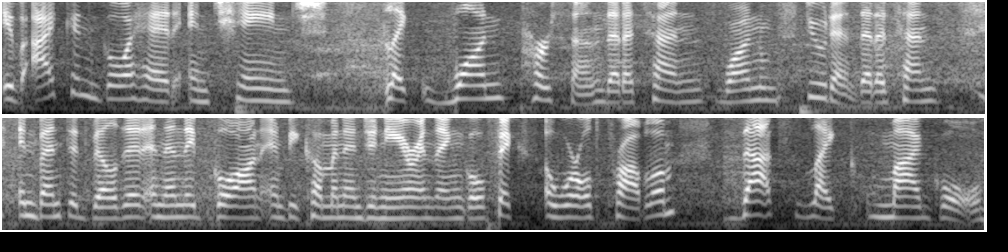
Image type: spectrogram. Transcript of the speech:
if I can go ahead and change like one person that attends, one student that attends Invent It Build It, and then they go on and become an engineer and then go fix a world problem, that's like my goal,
